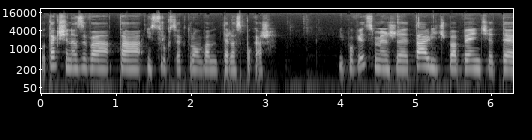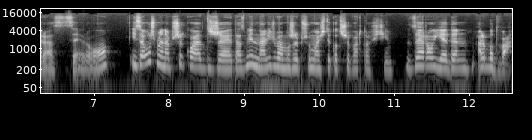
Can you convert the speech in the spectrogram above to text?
bo tak się nazywa ta instrukcja, którą wam teraz pokażę. I powiedzmy, że ta liczba będzie teraz 0. I załóżmy na przykład, że ta zmienna liczba może przyjmować tylko trzy wartości: 0, 1 albo 2.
